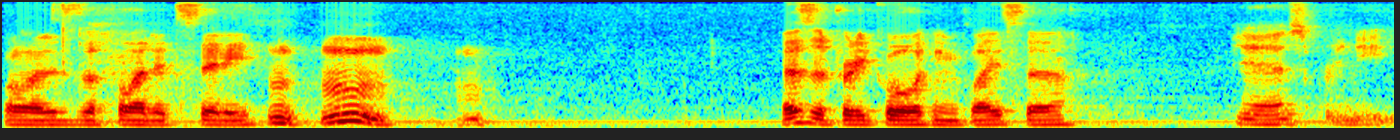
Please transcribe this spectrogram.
Well, it is the flooded city. Mm-hmm. This is a pretty cool looking place, though. Yeah, it's pretty neat.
